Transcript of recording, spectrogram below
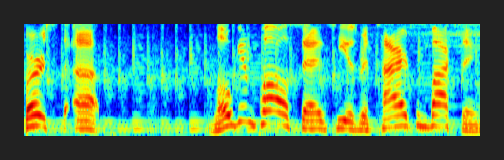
First up, Logan Paul says he is retired from boxing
